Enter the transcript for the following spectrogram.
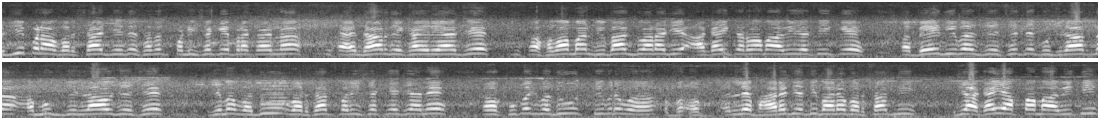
હજી પણ આ વરસાદ જે છે સતત પડી શકે પ્રકારના એધાર દેખાઈ રહ્યા છે. હવામાન વિભાગ દ્વારા જે આગાહી કરવામાં આવી હતી કે બે દિવસ જે છે તે ગુજરાતના અમુક જિલ્લાઓ જે છે જેમાં વધુ વરસાદ પડી શકે છે અને ખૂબ જ વધુ તીવ્ર એટલે ભારેથી ભારે વરસાદની જે આગાહી આપવામાં આવી હતી,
